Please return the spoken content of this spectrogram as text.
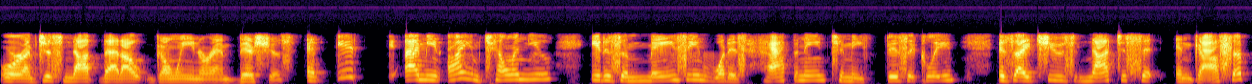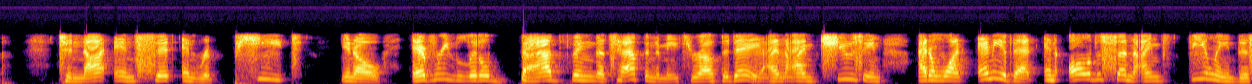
or I'm just not that outgoing or ambitious. And it, I mean, I am telling you, it is amazing what is happening to me physically as I choose not to sit and gossip, to not and sit and repeat, you know, every little bad thing that's happened to me throughout the day. And Mhm. I'm choosing, I don't want any of that. And all of a sudden, I'm feeling this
